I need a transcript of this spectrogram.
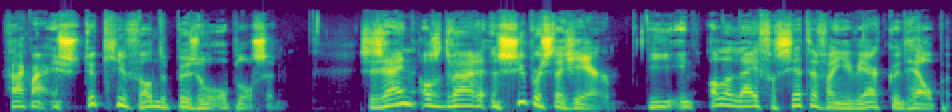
vaak maar een stukje van de puzzel oplossen. Ze zijn als het ware een superstagiair die je in allerlei facetten van je werk kunt helpen.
